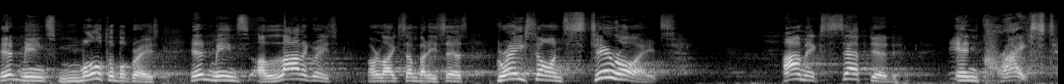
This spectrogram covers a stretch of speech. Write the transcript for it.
It means multiple grace. It means a lot of grace or like somebody says, grace on steroids. I'm accepted in Christ.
